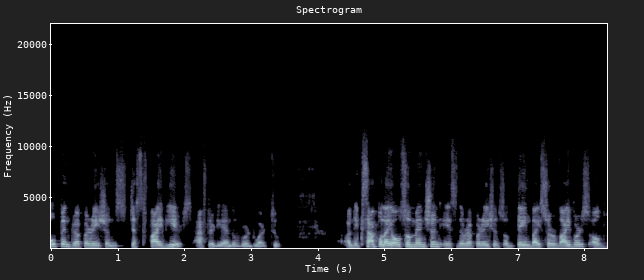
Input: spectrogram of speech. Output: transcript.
opened reparations just five years after the end of World War II. An example I also mentioned is the reparations obtained by survivors of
